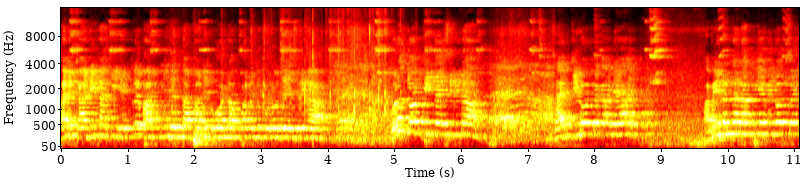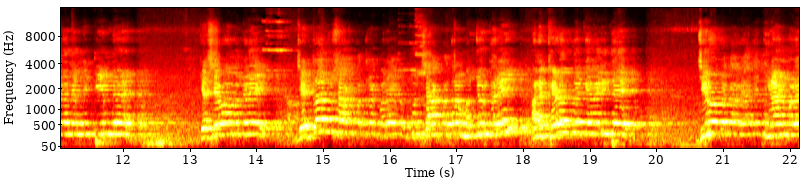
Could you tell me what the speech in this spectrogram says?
અને કાઢી નાખી એટલે ભારતીય જનતા પાર્ટી વોટ આપવાનો તો બોલો જય શ્રી રામ. બોલો જોરથી જય શ્રી રામ. સાહેબ, જીરો ટકા વ્યાજ. અભિનંદન આપીએ વિનોદભાઈ અને એમની ટીમને કે સેવા મંડળી જેટલાનું શાકપત્ર ભરે બધું શાકપત્ર મંજૂર કરી અને ખેડૂતને કેવી રીતે જીરો ટકા વ્યાજે ધિરાણ મળે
